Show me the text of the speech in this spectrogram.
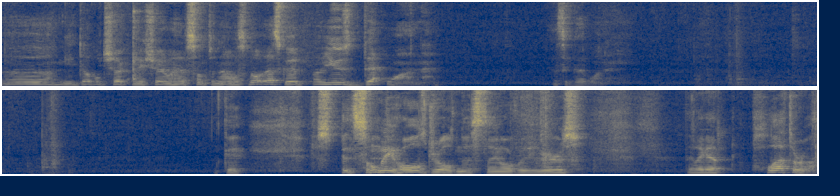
Uh, let me double check, make sure I don't have something else. No, that's good. I'll use that one. That's a good one. Okay. There's been so many holes drilled in this thing over the years that I got plethora.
